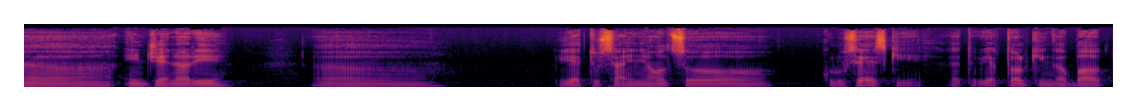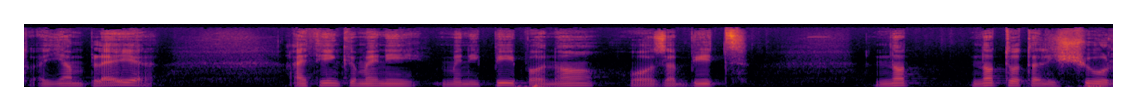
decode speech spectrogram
uh, in January uh, we had to sign also Kulusevski. That we are talking about a young player. I think many many people, no, was a bit not not totally sure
